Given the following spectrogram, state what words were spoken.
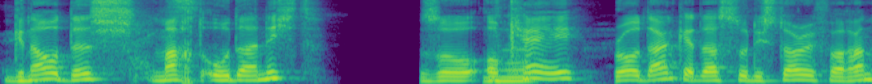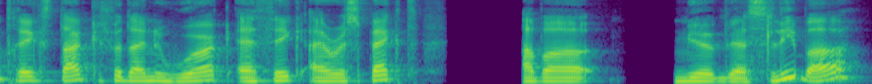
genau das macht Oda nicht. So, okay, ja. Bro, danke, dass du die Story voranträgst. Danke für deine Work Ethic. I respect. Aber mir wäre es lieber,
